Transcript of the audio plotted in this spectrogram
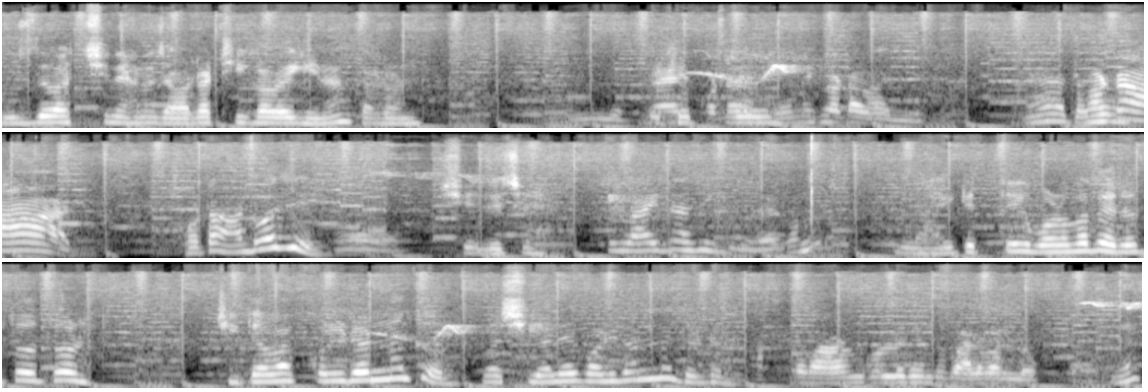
বুঝতে পারছি না এখানে যাওয়াটা ঠিক হবে কি না কারণ এক্ষেত্রে- হ্যাঁ ছটা আট বাজে? সেজেছে লাইট আছে কি এখন? লাইটের থেকে বড় কথা এটা তো তোর চিতাবাগ করিডোর না তো? বা শিয়ালের করিডোর না তো এটা? বারণ করলে কিন্তু বারবার লোক হ্যাঁ?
